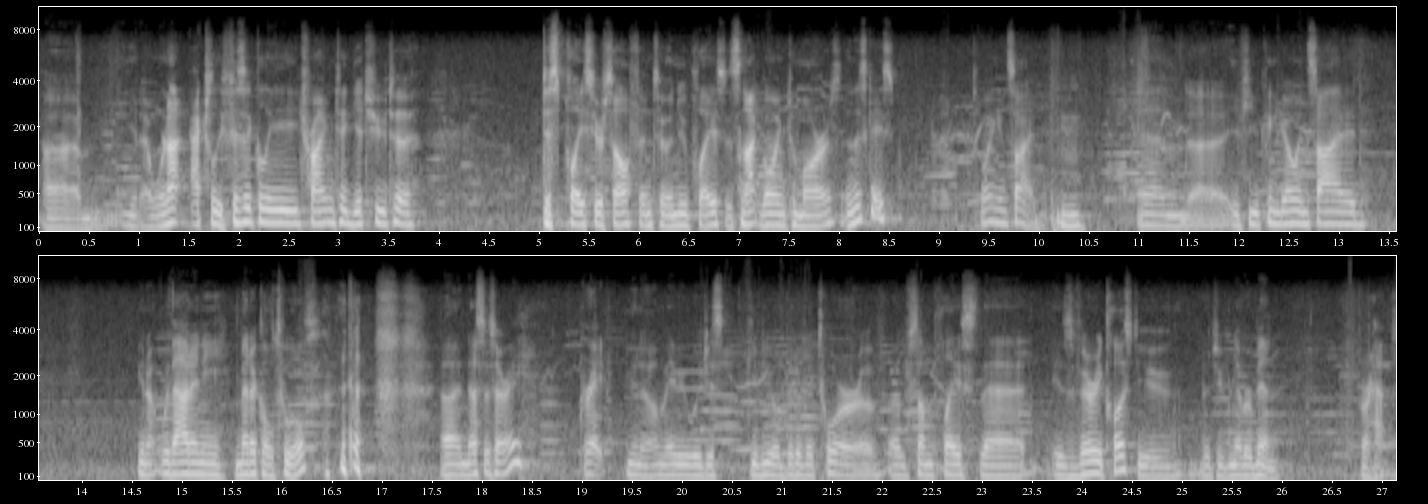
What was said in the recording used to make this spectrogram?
Um, you know, we're not actually physically trying to get you to displace yourself into a new place. It's not going to Mars. In this case, it's going inside. Mm. And uh, if you can go inside, you know, without any medical tools uh, necessary, great. You know, maybe we just give you a bit of a tour of, of some place that is very close to you that you've never been, perhaps.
